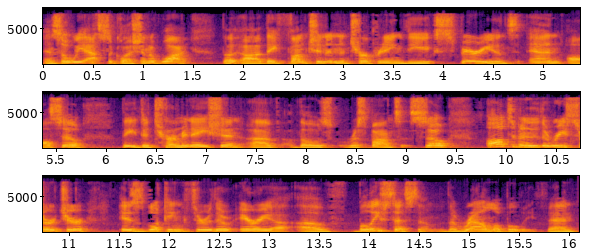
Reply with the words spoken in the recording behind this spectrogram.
And so we ask the question of why. The, uh, they function in interpreting the experience and also the determination of those responses. So ultimately, the researcher is looking through the area of belief system, the realm of belief, and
